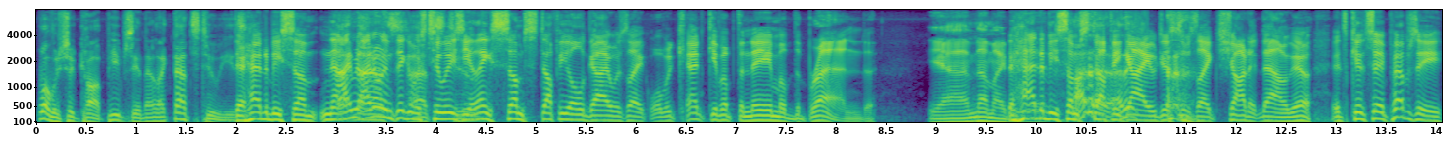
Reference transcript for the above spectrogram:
"Well, we should call it Peepsy," and they're like, "That's too easy." There had to be some. No, I, That- I don't even think it was too easy. too- I think some stuffy old guy was like, "Well, we can't give up the name of the brand." yeah, that might be. There had to be some I stuffy I think- guy who just was like, shot it down. Go, It's can say Pepsi,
